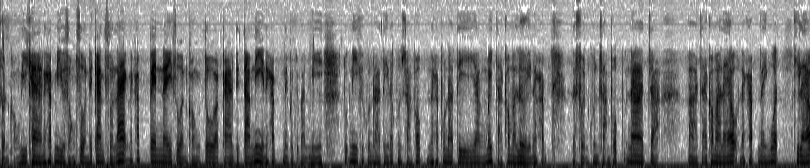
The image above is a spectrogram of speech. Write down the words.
ส่วนของ VCare นะครับ มีอยู่ 2 ส่วนด้วยกัน ส่วนแรกนะครับ เป็นในส่วนของตัวการติดตามหนี้นะครับ ในปัจจุบันมีลูกหนี้คือคุณราตรีและคุณสามภพนะครับ คุณราตรียังไม่จ่ายเข้ามาเลยนะครับและส่วนคุณสามภพน่าจะาจ่ายเข้ามาแล้วนะครับ ในงวดที่แล้ว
